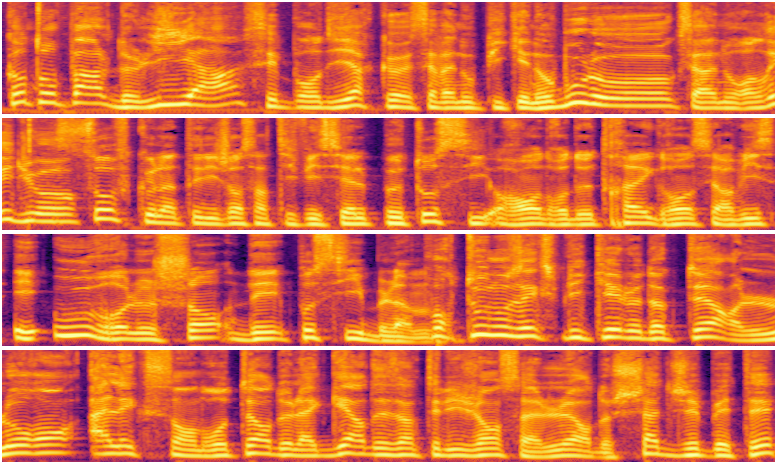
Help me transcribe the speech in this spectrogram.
quand on parle de l'IA, c'est pour dire que ça va nous piquer nos boulots, que ça va nous rendre idiots. Sauf que l'intelligence artificielle peut aussi rendre de très grands services et ouvre le champ des possibles. Pour tout nous expliquer, le docteur Laurent Alexandre, auteur de La guerre des intelligences à l'heure de ChatGPT,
